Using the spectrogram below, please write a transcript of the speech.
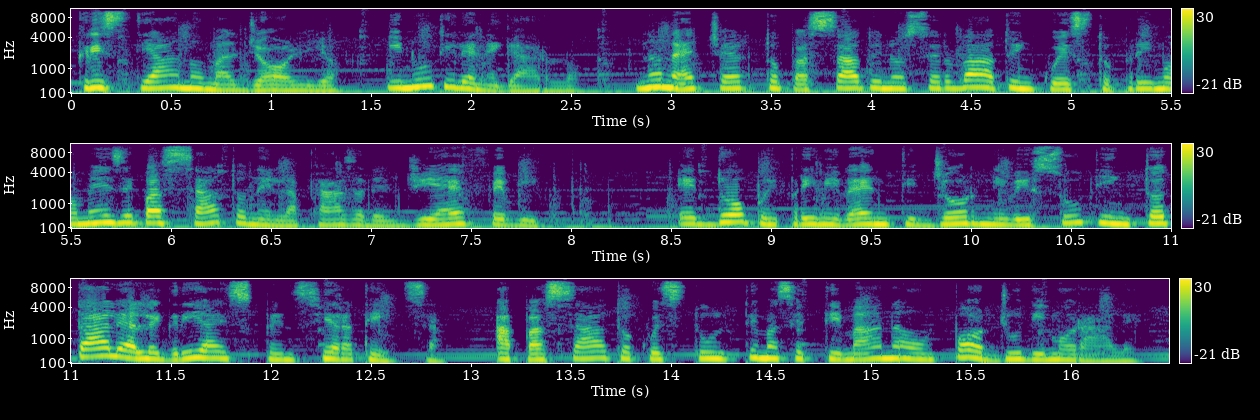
Cristiano Malgioglio, inutile negarlo, non è certo passato inosservato in questo primo mese passato nella casa del GF VIP. E dopo i primi 20 giorni vissuti in totale allegria e spensieratezza, ha passato quest'ultima settimana un po' giù di morale.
